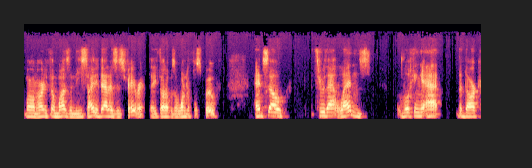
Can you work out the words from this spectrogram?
Laurel and Hardy film was, and he cited that as his favorite. They thought it was a wonderful spoof, and so through that lens, looking at the dark,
